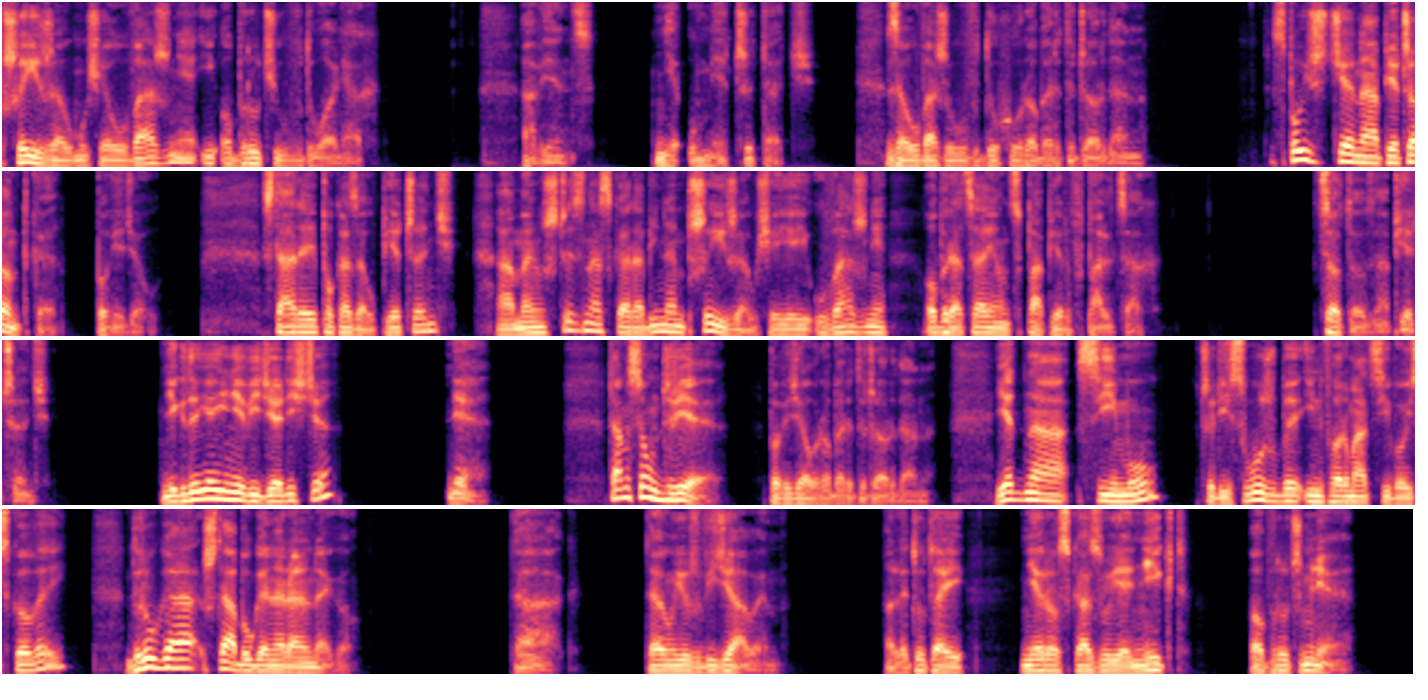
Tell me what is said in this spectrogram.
przyjrzał mu się uważnie i obrócił w dłoniach. A więc nie umie czytać, zauważył w duchu Robert Jordan. Spójrzcie na pieczątkę, powiedział. Stary pokazał pieczęć, a mężczyzna z karabinem przyjrzał się jej uważnie, obracając papier w palcach. Co to za pieczęć? Nigdy jej nie widzieliście? Nie. Tam są dwie, powiedział Robert Jordan. Jedna SIMU, czyli Służby Informacji Wojskowej, druga Sztabu Generalnego. Tak, tę już widziałem. Ale tutaj nie rozkazuje nikt oprócz mnie,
